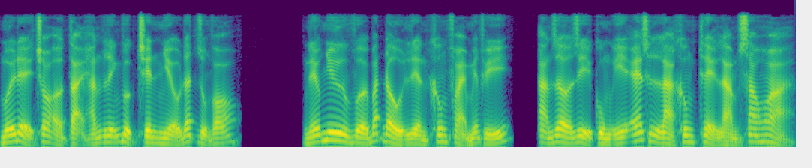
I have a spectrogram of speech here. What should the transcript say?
mới để cho ở tại hắn lĩnh vực trên nhiều đất dụng võ. Nếu như vừa bắt đầu liền không phải miễn phí, ản giờ gì cùng IS là không thể làm sao hỏa,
